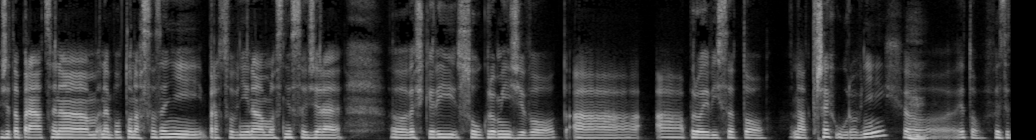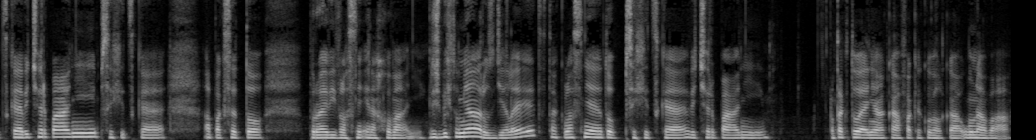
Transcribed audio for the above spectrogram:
že ta práce nám, nebo to nasazení pracovní nám vlastně sežere eh, veškerý soukromý život a, a projeví se to na třech úrovních. Mm. Je to fyzické vyčerpání, psychické a pak se to projeví vlastně i na chování. Když bych to měla rozdělit, tak vlastně to psychické vyčerpání, tak to je nějaká fakt jako velká únava,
